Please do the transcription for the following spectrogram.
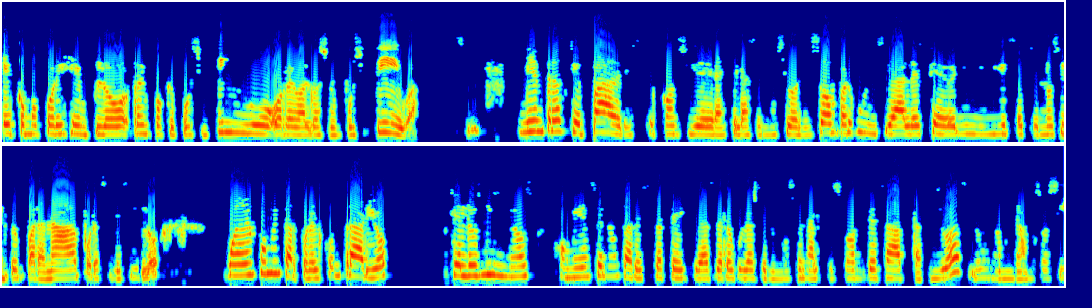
eh, como por ejemplo reenfoque positivo o revaluación positiva. Mientras que padres que consideran que las emociones son perjudiciales, que deben inhibirse, que no sirven para nada, por así decirlo, pueden fomentar por el contrario que los niños comiencen a usar estrategias de regulación emocional que son desadaptativas, lo denominamos así,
